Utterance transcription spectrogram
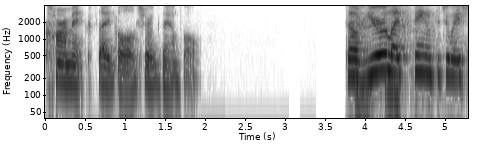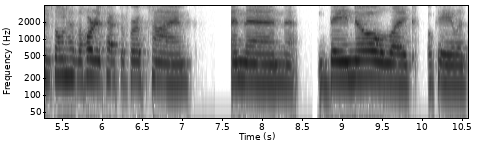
karmic cycles, for example. So yeah. if you're like seeing a situation, someone has a heart attack the first time and then they know like, okay, like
